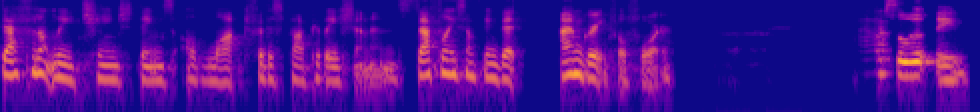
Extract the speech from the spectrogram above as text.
definitely changed things a lot for this population. And it's definitely something that I'm grateful for. Absolutely.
